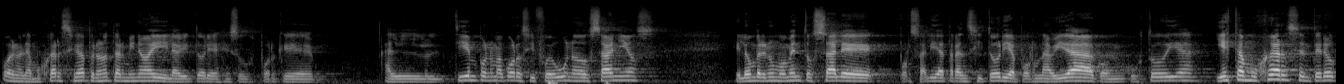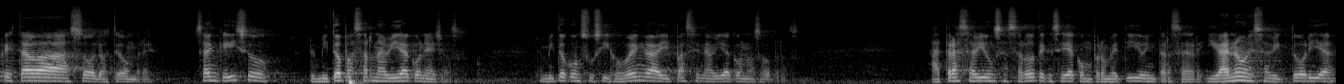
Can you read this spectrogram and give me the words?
Bueno, la mujer se va, pero no terminó ahí la victoria de Jesús, porque al tiempo, no me acuerdo si fue uno o dos años, el hombre en un momento sale por salida transitoria, por Navidad, con custodia, y esta mujer se enteró que estaba solo este hombre. ¿Saben qué hizo? Lo invitó a pasar Navidad con ellos. Lo invitó con sus hijos, venga y pase Navidad con nosotros. Atrás había un sacerdote que se había comprometido a interceder y ganó esa victoria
